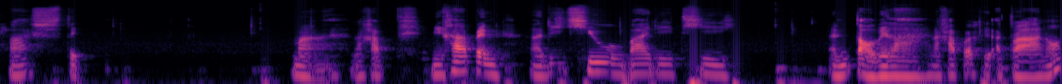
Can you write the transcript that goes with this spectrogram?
พลาสติก มานะครับ มีค่าเป็น dq by dt อันต่อเวลานะครับก็คืออัตราเนาะ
